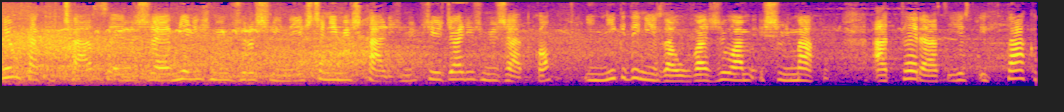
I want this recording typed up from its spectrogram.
Był taki czas, że mieliśmy już rośliny, jeszcze nie mieszkaliśmy, przyjeżdżaliśmy rzadko i nigdy nie zauważyłam ślimaków. A teraz jest ich tak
